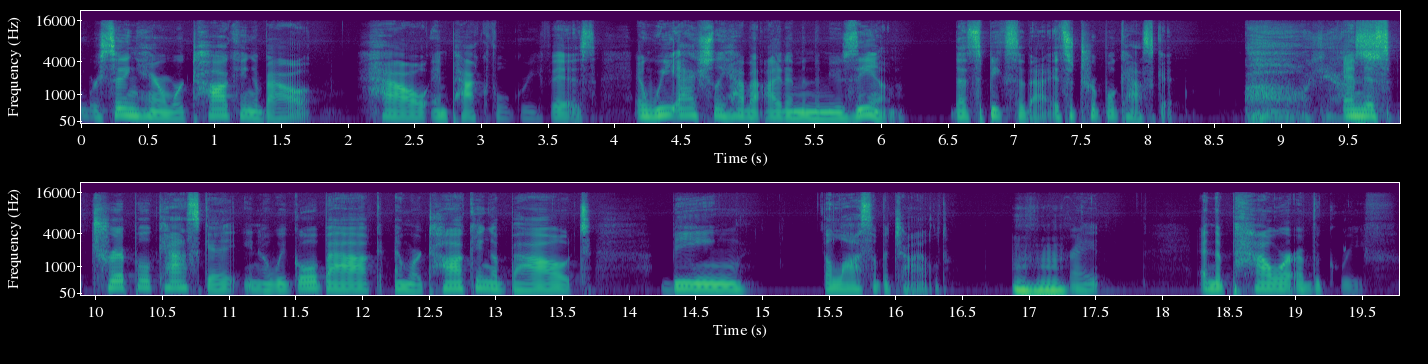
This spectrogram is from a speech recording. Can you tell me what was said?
we're sitting here and we're talking about how impactful grief is. And we actually have an item in the museum that speaks to that. It's a triple casket. Oh, yes. And this triple casket, you know, we go back and we're talking about being the loss of a child, right? And the power of the grief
